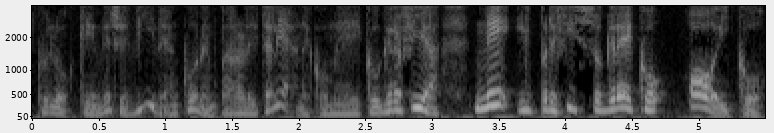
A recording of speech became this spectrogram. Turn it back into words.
quello che invece vive ancora in parole italiane come ecografia, né il prefisso greco oico,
